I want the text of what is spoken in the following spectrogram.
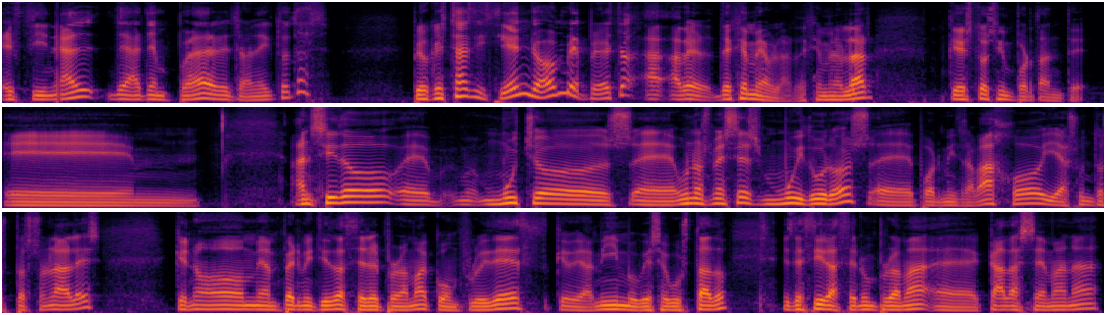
¿El final de la temporada de retroanécdotas? ¿Pero qué estás diciendo, hombre? Pero esto... A, a ver, déjeme hablar, déjeme hablar, que esto es importante. Eh, han sido eh, muchos, eh, unos meses muy duros eh, por mi trabajo y asuntos personales que no me han permitido hacer el programa con fluidez, que a mí me hubiese gustado. Es decir, hacer un programa eh, cada semana.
